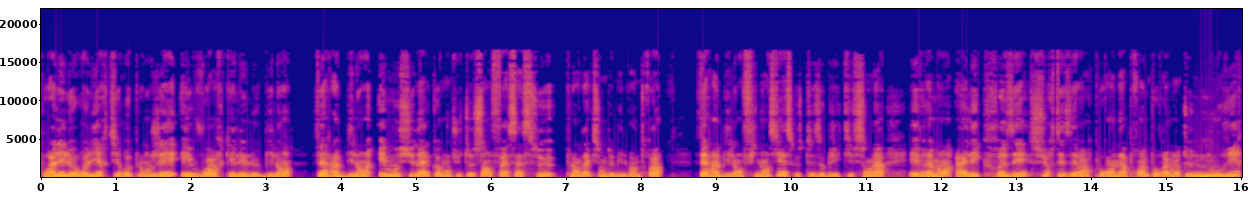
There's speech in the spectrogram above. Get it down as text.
pour aller le relire, t'y replonger et voir quel est le bilan, faire un bilan émotionnel, comment tu te sens face à ce plan d'action 2023, faire un bilan financier, est-ce que tes objectifs sont là, et vraiment aller creuser sur tes erreurs pour en apprendre, pour vraiment te nourrir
